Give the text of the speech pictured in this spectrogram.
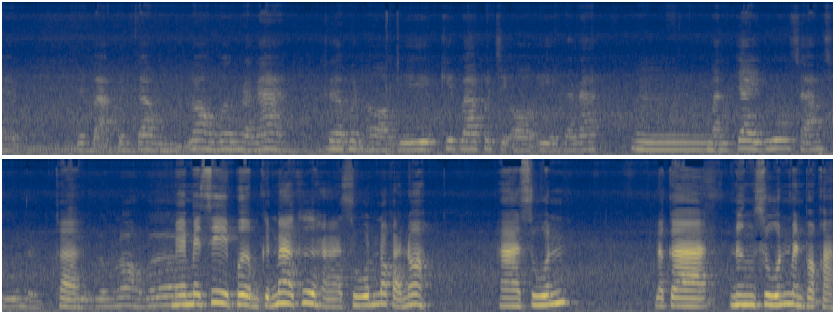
ให้เป็นบาปเป็นกรรมลองเบิ่งนะนะเพื่อเพิ่นออกอีกคิดว่าเพิ่นสิออกอีกนะนะอืม มันใจอยู่สามศูนย์เลยค่ะซื้อเบิ่งลองเบิ่งเมเมซี่เพิ่มขึ้นมาคือหาศูนย์เนาะค่ะเนาะหาศูนย์แล้วก็หนึ่งศูนย์เป็นพอค่ะ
